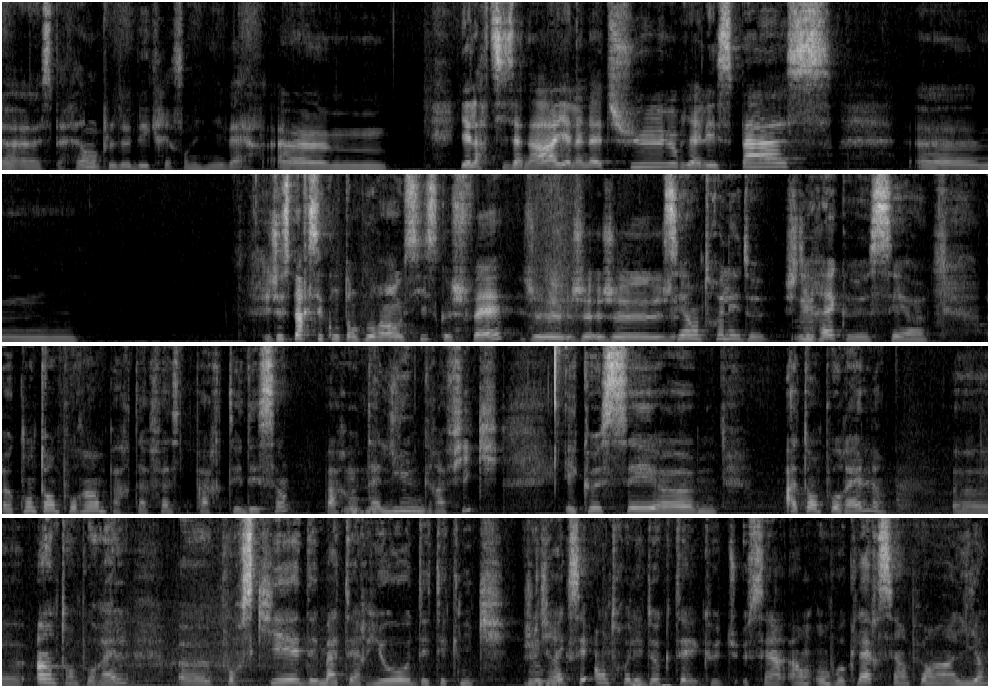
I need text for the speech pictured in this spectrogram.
euh, c'est pas simple de décrire son univers. Il y a l'artisanat, il y a la nature, il y a l'espace. J'espère que c'est contemporain aussi ce que je fais. Je, je, C'est entre les deux. Je mm. dirais que c'est contemporain par, ta par tes dessins, par ta mm-hmm. ligne graphique, et que c'est atemporel intemporel pour ce qui est des matériaux, des techniques. Je mhm. dirais que c'est entre les deux que, que c'est un, ombre claire, c'est un peu un lien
